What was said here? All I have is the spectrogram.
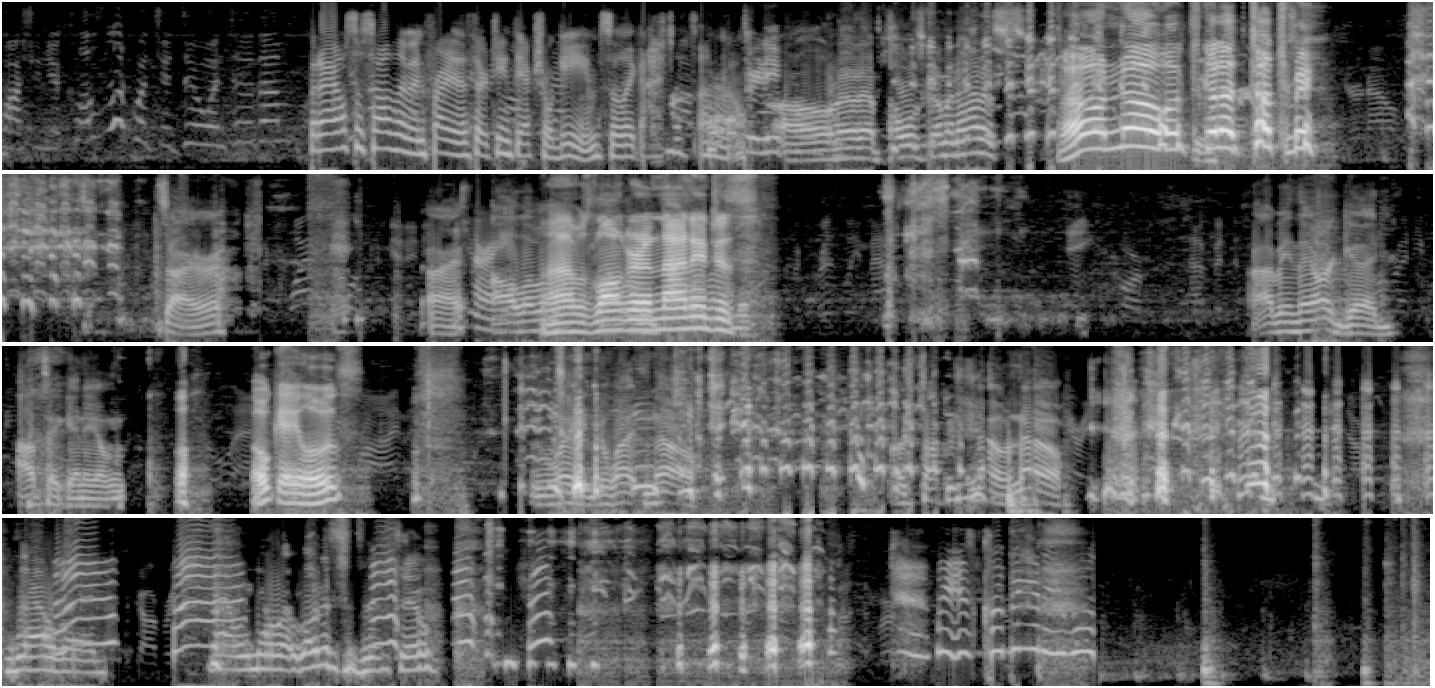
But I also saw them in Friday the 13th, the actual game, so like, I, just, I don't know. Oh no, that pole's coming at us. Oh no, it's gonna touch me. Sorry. All right, That's all right. all of them. That was longer than nine inches. I mean, they are good. I'll take any of them. Okay, Lewis. Wait, what? No. I was talking. No, no. Well then. Now we know what Lotus is into. Wait, is clipping enabled?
